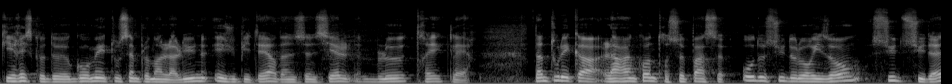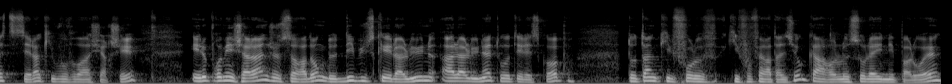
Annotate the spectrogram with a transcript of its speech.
qui risque de gommer tout simplement la Lune et Jupiter dans un ciel bleu très clair. Dans tous les cas, la rencontre se passe au-dessus de l'horizon, sud-sud-est, c'est là qu'il vous faudra chercher. Et le premier challenge sera donc de débusquer la Lune à la lunette ou au télescope. D'autant qu'il faut, qu'il faut faire attention car le soleil n'est pas loin,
